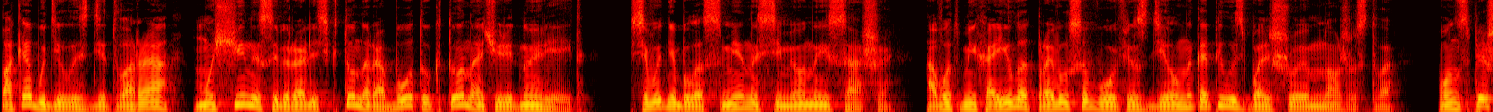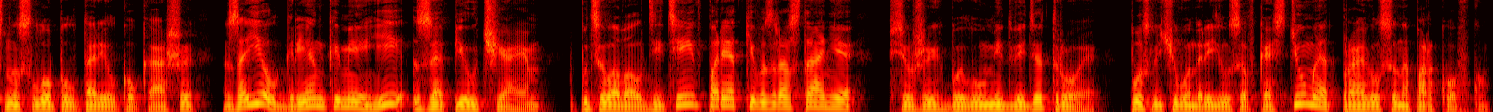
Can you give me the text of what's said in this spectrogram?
пока будилась детвора, мужчины собирались кто на работу, кто на очередной рейд. Сегодня была смена Семена и Саши. А вот Михаил отправился в офис, дел накопилось большое множество. Он спешно слопал тарелку каши, заел гренками и запил чаем. Поцеловал детей в порядке возрастания, все же их было у медведя трое, после чего нарядился в костюм и отправился на парковку.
